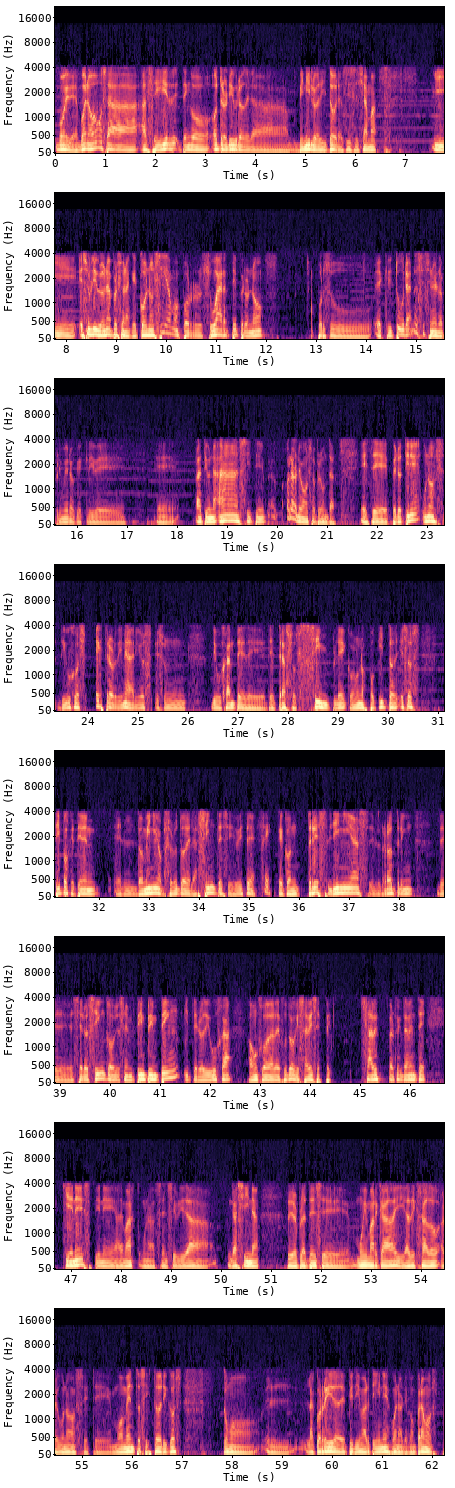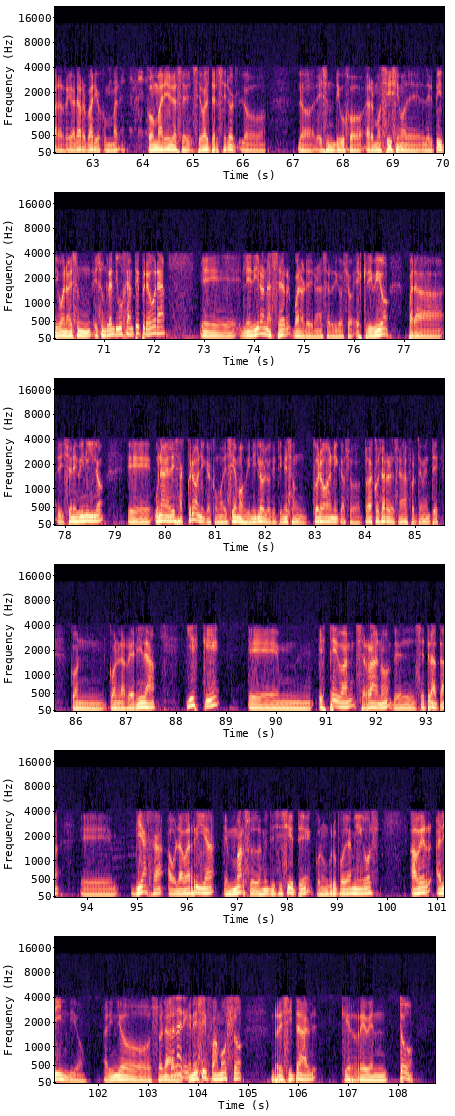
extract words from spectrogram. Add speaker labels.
Speaker 1: Muy bien, bueno, vamos a, seguir. Tengo otro libro de la vinilo editora, así se llama. Y es un libro de una persona que conocíamos por su arte, pero no por su escritura. No sé si no es lo primero que escribe. Eh, ah, tiene una. Ah, sí, tiene, ahora le vamos a preguntar. Este, pero tiene unos dibujos extraordinarios. Es un dibujante de, de trazo simple, con unos poquitos, esos tipos que tienen el dominio absoluto de la síntesis, ¿viste? Que con tres líneas, el rotring de 05, en ping, ping, ping, y te lo dibuja a un jugador de fútbol que sabes, sabes perfectamente quién es, tiene además como una sensibilidad gallina River Platense muy marcada y ha dejado algunos este, momentos históricos como el, la corrida de Piti Martínez, bueno, le compramos para regalar varios con, con Mariela, se, va el tercero, lo, lo, es un dibujo hermosísimo de, del Piti, bueno, es un, es un gran dibujante, pero ahora eh, le dieron a hacer, bueno, le dieron a hacer, digo yo, escribió para ediciones vinilo, eh, una de esas crónicas, como decíamos, vinilo lo que tiene son crónicas o todas cosas relacionadas fuertemente con, con la realidad, y es que eh, Esteban Serrano, de él se trata, eh, viaja a Olavarría en marzo de 2017 con un grupo de amigos a ver al indio, al indio Solari, en ese famoso recital que reventó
